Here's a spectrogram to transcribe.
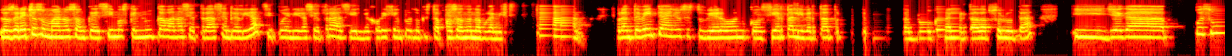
los derechos humanos, aunque decimos que nunca van hacia atrás, en realidad sí pueden ir hacia atrás. Y el mejor ejemplo es lo que está pasando en Afganistán. Durante 20 años estuvieron con cierta libertad, porque tampoco una libertad absoluta, y llega pues un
